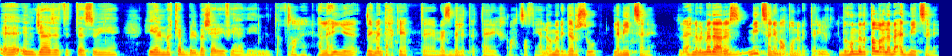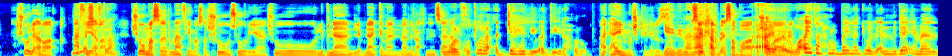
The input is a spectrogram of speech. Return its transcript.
آه، ان جازت التسمية هي المكب البشري في هذه المنطقة. صحيح. هلا هي زي ما أنت حكيت آه، مزبلة التاريخ راح تصفي. هلا هم بيدرسوا ل 100 سنة. هلا إحنا بالمدارس 100 سنة بعطونا بالتاريخ. هم بيطلعوا لبعد 100 سنة. شو العراق؟ ما في عراق شو مصر؟ ما في مصر شو سوريا؟ شو لبنان؟ لبنان كمان ما راح ننساها والخطورة الجهل يؤدي إلى حروب هاي المشكلة بالضبط يعني بمعنى تصير حرب عصابات وشوارع وأيضا حروب بين الدول لأنه دائما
